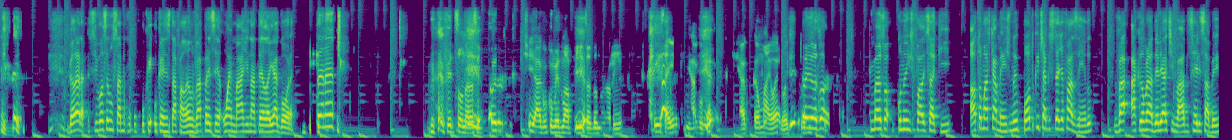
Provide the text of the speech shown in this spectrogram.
Galera, se você não sabe o, o que, o que a gente tá falando, vai aparecer uma imagem na tela aí agora. Tanã! Efeito sonoro assim. Thiago comendo uma pizza dando rainha. Isso aí é Thiago, cara. Thiago é o maior herói de todos. Olha só. Mas só, quando a gente fala isso aqui, automaticamente, não importa o que o Thiago esteja fazendo, a câmera dele é ativada sem ele saber,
